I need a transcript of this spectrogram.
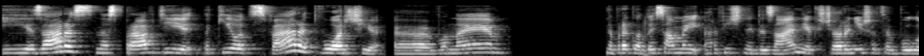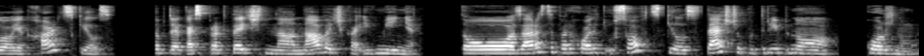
І зараз насправді такі от сфери творчі, е, вони Наприклад, той самий графічний дизайн, якщо раніше це було як hard skills, тобто якась практична навичка і вміння, то зараз це переходить у soft skills, те, що потрібно кожному.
